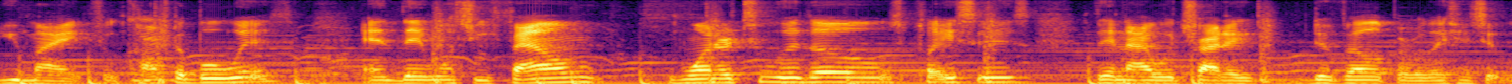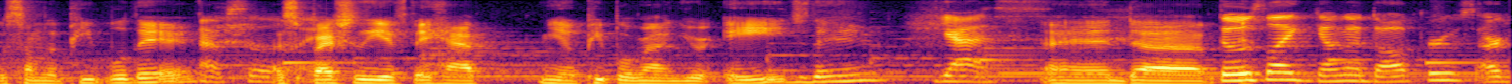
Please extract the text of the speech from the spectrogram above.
you might feel comfortable with and then once you found one or two of those places then i would try to develop a relationship with some of the people there Absolutely. especially if they have you know people around your age there. Yes. And uh, those like young adult groups are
